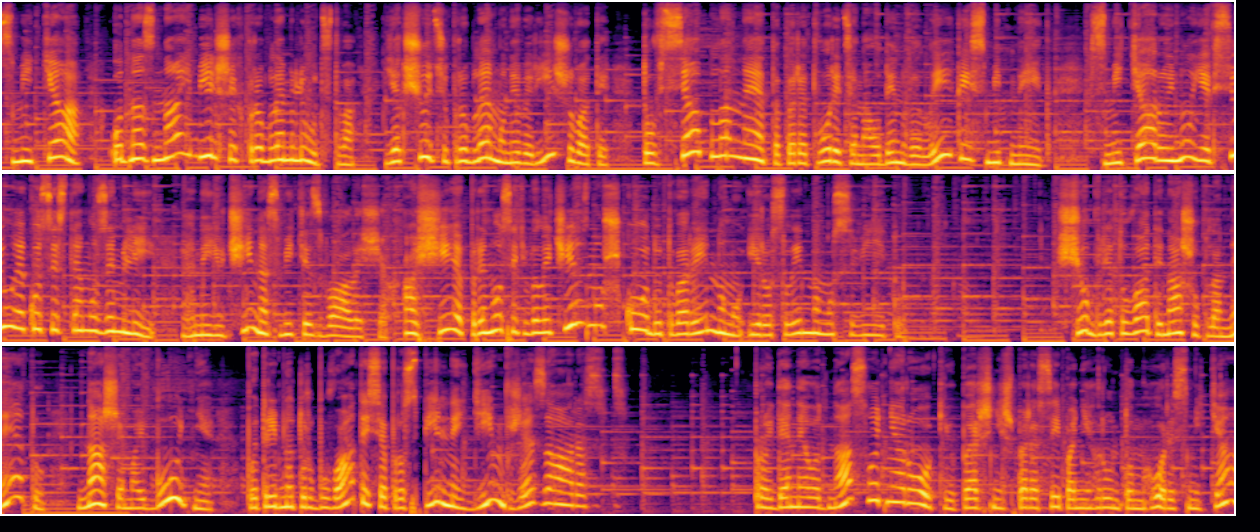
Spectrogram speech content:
Сміття одна з найбільших проблем людства. Якщо цю проблему не вирішувати, то вся планета перетвориться на один великий смітник. Сміття руйнує всю екосистему Землі, гниючи на сміттєзвалищах, а ще приносить величезну шкоду тваринному і рослинному світу. Щоб врятувати нашу планету, наше майбутнє, потрібно турбуватися про спільний дім вже зараз. Пройде не одна сотня років, перш ніж пересипані ґрунтом гори сміття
